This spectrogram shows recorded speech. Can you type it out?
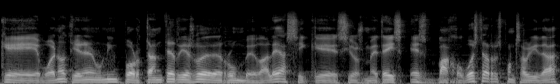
que, bueno, tienen un importante riesgo de derrumbe, ¿vale? Así que si os metéis es bajo vuestra responsabilidad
